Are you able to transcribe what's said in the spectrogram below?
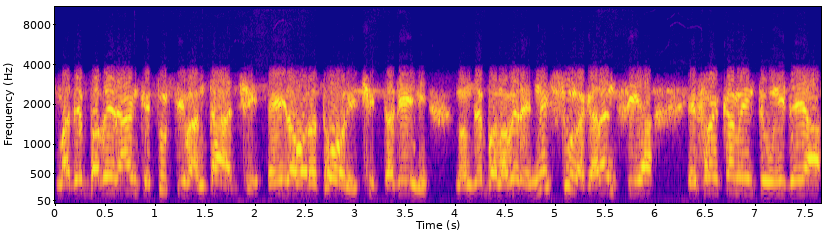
ma debba avere anche tutti i vantaggi e i lavoratori, i cittadini non debbano avere nessuna garanzia è francamente un'idea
